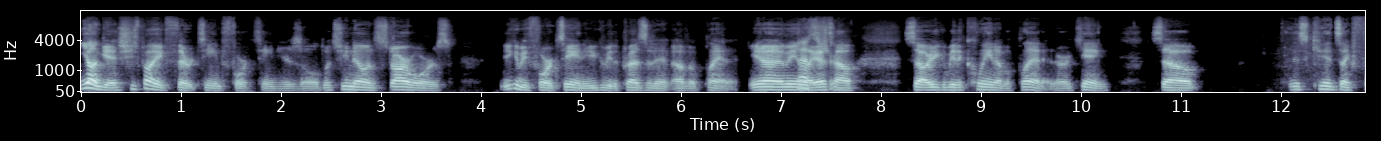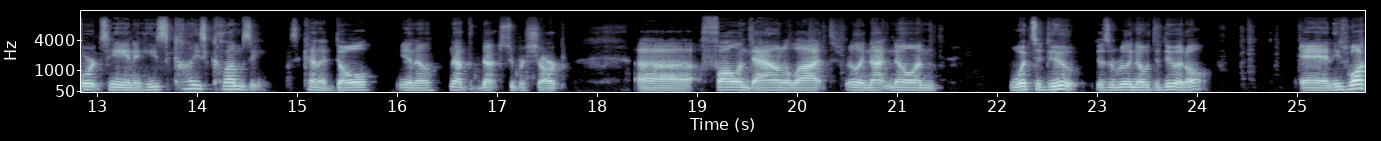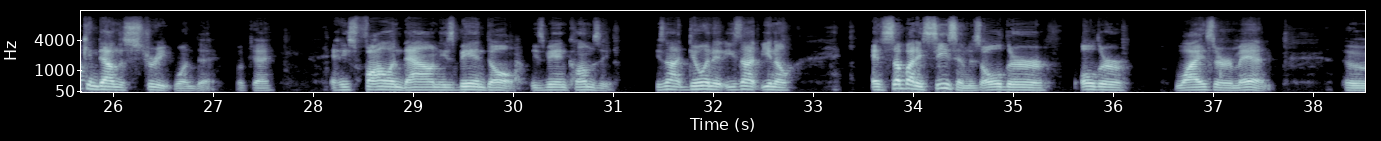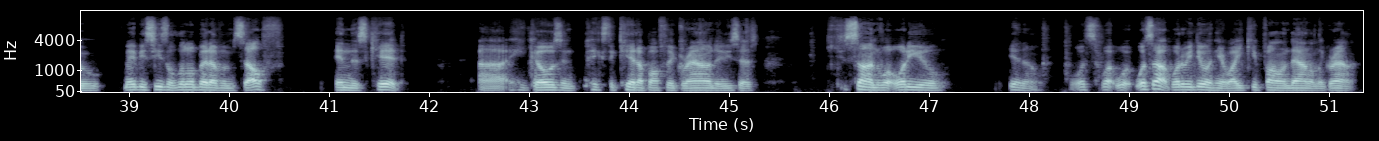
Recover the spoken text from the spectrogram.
youngish. He's probably like 13, 14 years old, which you know in Star Wars, you can be 14 and you can be the president of a planet. You know what I mean? That's like that's true. how. So or you could be the queen of a planet or a king. So this kid's like 14 and he's he's clumsy. He's kind of dull, you know, not not super sharp. Uh, falling down a lot, really not knowing what to do. Doesn't really know what to do at all. And he's walking down the street one day, okay, and he's falling down. He's being dull. He's being clumsy. He's not doing it. He's not, you know. And somebody sees him, this older, older, wiser man, who maybe sees a little bit of himself in this kid. Uh, he goes and picks the kid up off the ground, and he says, "Son, what, what are you, you know, what's what, what what's up? What are we doing here? Why you keep falling down on the ground?"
